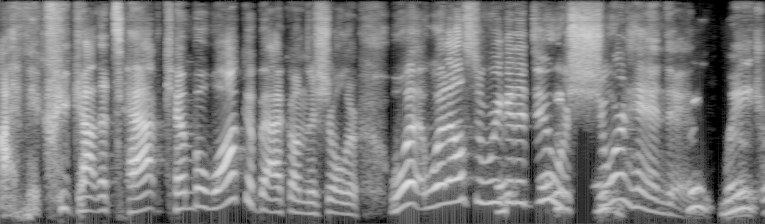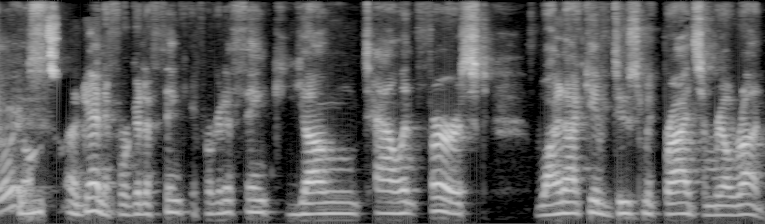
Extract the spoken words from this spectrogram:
I think we got to tap Kemba Walker back on the shoulder. What what else are we Wait, gonna do? wait, We're shorthanded. Wait, wait. choice. don't- again, if we're gonna think if we're gonna think young talent first, why not give Deuce McBride some real run?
